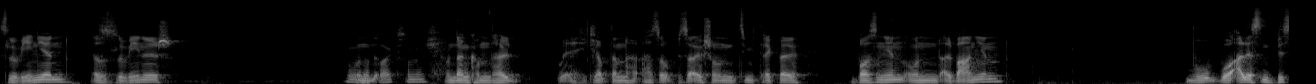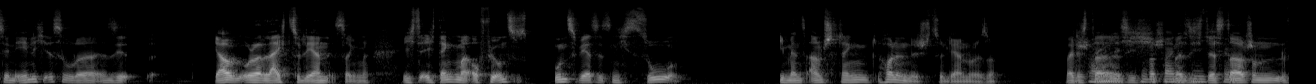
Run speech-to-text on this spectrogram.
Slowenien, also Slowenisch, Oh, und- fragst du mich. und dann kommt halt, ich glaube, dann hast du, bist du eigentlich schon ziemlich direkt bei Bosnien und Albanien, wo, wo alles ein bisschen ähnlich ist oder sehr, ja, oder leicht zu lernen ist, sag ich mal. Ich, ich denke mal, auch für uns, uns wäre es jetzt nicht so immens anstrengend, Holländisch zu lernen oder so. Weil das da sich, weil sich nicht, das ja. da schon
